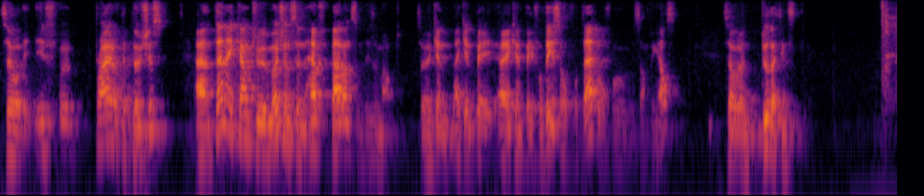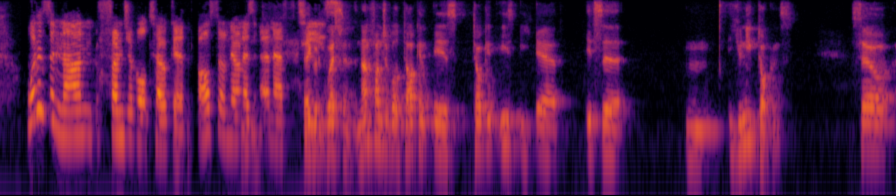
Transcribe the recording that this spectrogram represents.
So if uh, prior of the purchase, and then I come to merchants and have balance on this amount. So I can I can pay I can pay for this or for that or for something else. So uh, do that instantly. What is a non fungible token, also known as mm-hmm. NFT? Very good question. Non fungible token is token is uh, it's a um, unique tokens. So,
